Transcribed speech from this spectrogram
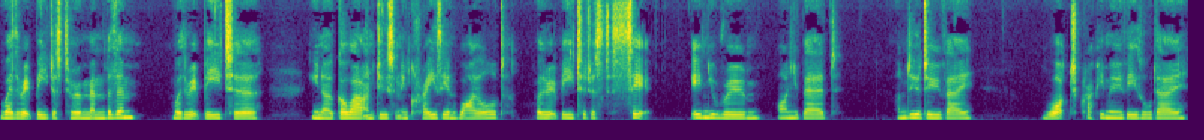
whether it be just to remember them, whether it be to, you know, go out and do something crazy and wild, whether it be to just sit in your room, on your bed, under your duvet, watch crappy movies all day,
